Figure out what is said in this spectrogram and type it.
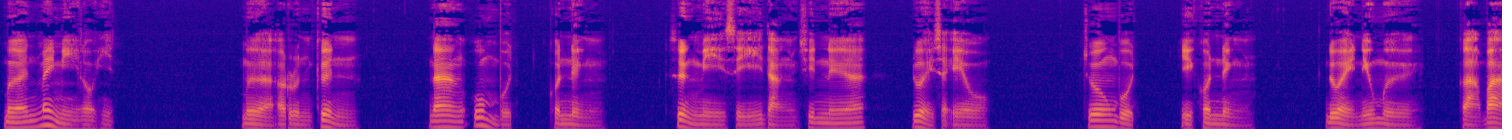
เหมือนไม่มีโลหิต เมื่ออรุณขึ้น นางอุ้มบุตรคนหนึ่ง ซึ่งมีสีดังชิ้นเนื้อด้วยสะเอวจูงบุตรอีกคนหนึ่ง ด้วยนิ้วมือ กล่าวว่า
